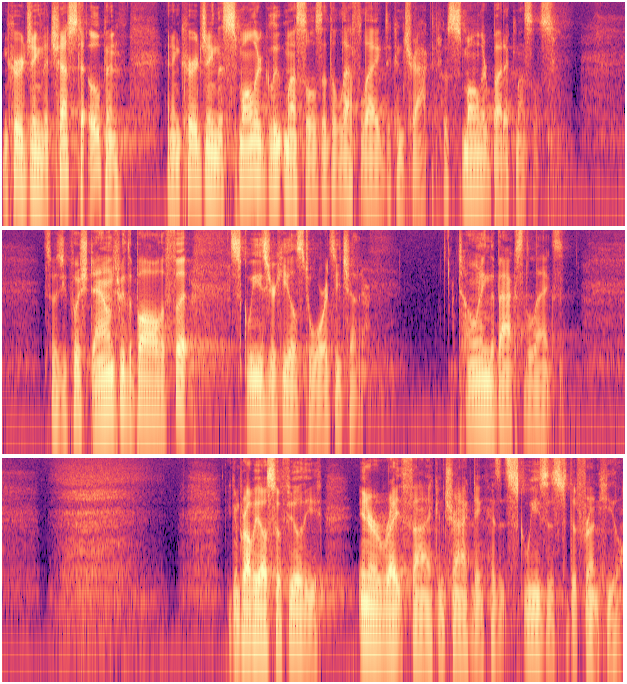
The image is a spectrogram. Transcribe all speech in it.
encouraging the chest to open and encouraging the smaller glute muscles of the left leg to contract, those smaller buttock muscles. So as you push down through the ball of the foot, squeeze your heels towards each other, toning the backs of the legs. You can probably also feel the inner right thigh contracting as it squeezes to the front heel.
